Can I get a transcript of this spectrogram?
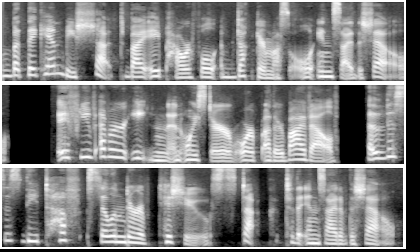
but they can be shut by a powerful adductor muscle inside the shell. If you've ever eaten an oyster or other bivalve, this is the tough cylinder of tissue stuck to the inside of the shell.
